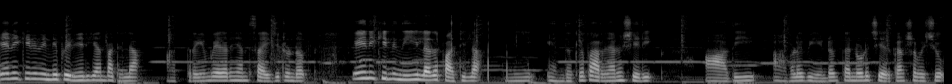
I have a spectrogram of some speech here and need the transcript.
എനിക്കിനി നിന്നെ പിരിഞ്ഞിരിക്കാൻ പറ്റില്ല. അത്രയും വേദന ഞാൻ സഹിച്ചിട്ടുണ്ട്. എനിക്കിനി നീ ഇല്ലാതെ പറ്റില്ല. നീ എന്തൊക്കെ പറഞ്ഞാലും ശരി. ആദി അവളെ വീണ്ടും തന്നോട് ചേർക്കാൻ ശ്രമിച്ചു.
